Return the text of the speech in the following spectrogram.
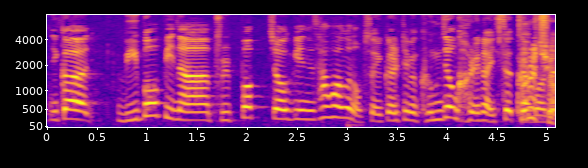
그러니까 위법이나 불법적인 상황은 없어요. 그러니까 이를테면 금전 거래가 있었다거나 그렇죠.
